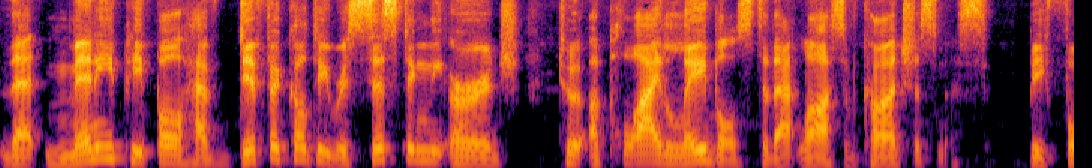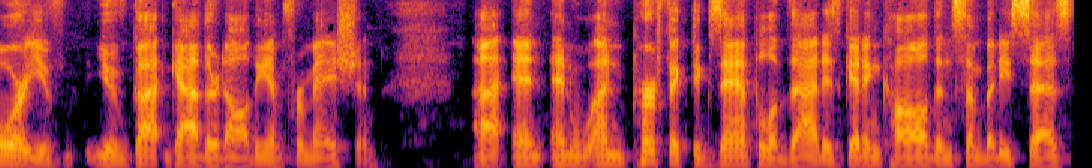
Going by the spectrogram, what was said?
that many people have difficulty resisting the urge to apply labels to that loss of consciousness before you've you've got gathered all the information. Uh, and and one perfect example of that is getting called and somebody says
